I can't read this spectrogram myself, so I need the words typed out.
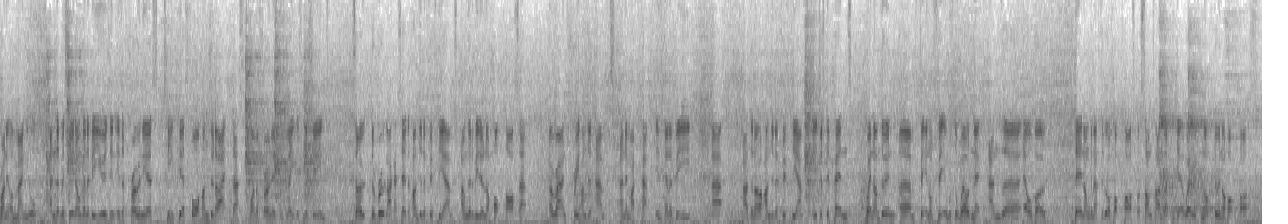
run it on manual. And the machine I'm going to be using is a Fronius TPS 400i. That's one of Fronius' latest machines. So the root, like I said, 150 amps. I'm going to be doing a hot pass at around 300 amps, and then my cap is going to be at I don't know 150 amps. It just depends. When I'm doing um, fitting on fitting with the weld neck and the elbow, then I'm to have to do a hot pass. But sometimes I can get away with not doing a hot pass.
